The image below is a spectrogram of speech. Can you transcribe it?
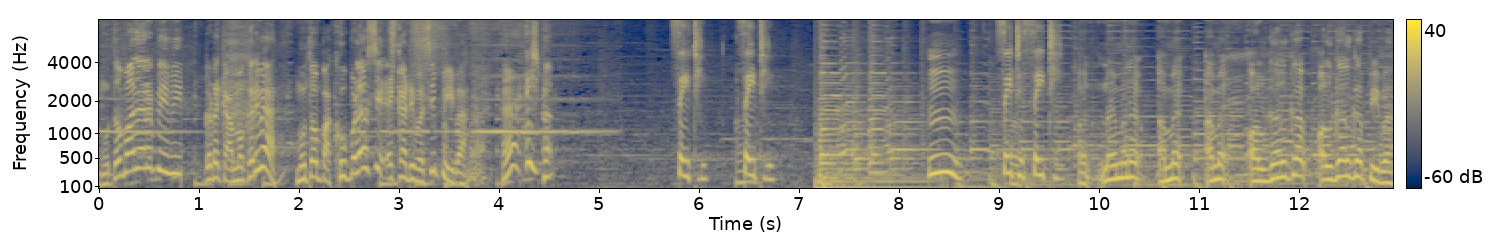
ମୁଁ ତ ମଜାରେ ପିଇବି ଗୋଟେ କାମ କରିବା ମୁଁ ତ ପାଖକୁ ପଳେଇ ଆସୁଛି ଏକାଠି ବସି ପିଇବା ସେଇଠି ସେଇଠି हम्म सेठी सेठी नहीं माने हमें हमें अलग का अलग का पीबा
